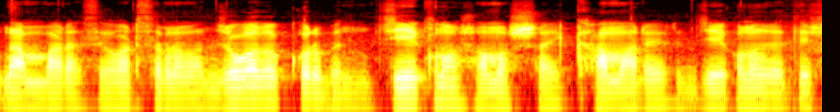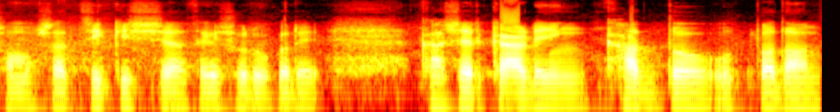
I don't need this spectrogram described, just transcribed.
নাম্বার আছে, হোয়াটসঅ্যাপ নাম্বার, যোগাযোগ করবেন। যে কোনো সমস্যায় খামারের যে কোনো জাতীয় সমস্যা, চিকিৎসা থেকে শুরু করে ঘাসের কার্ডিং খাদ্য উৎপাদন,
